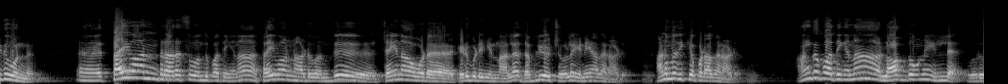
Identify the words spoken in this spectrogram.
இது ஒண்ணு. தைவான்ற அரசு வந்து பாத்தீங்கன்னா தைவான் நாடு வந்து சைனாவோட கெடுபிடிங்கனால டபிள்யூஹெச்ஓல இணையாத நாடு. அனுமதிக்கப்படாத நாடு. அங்க பாத்தீங்கன்னா லாக்டவுனே இல்லை. ஒரு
